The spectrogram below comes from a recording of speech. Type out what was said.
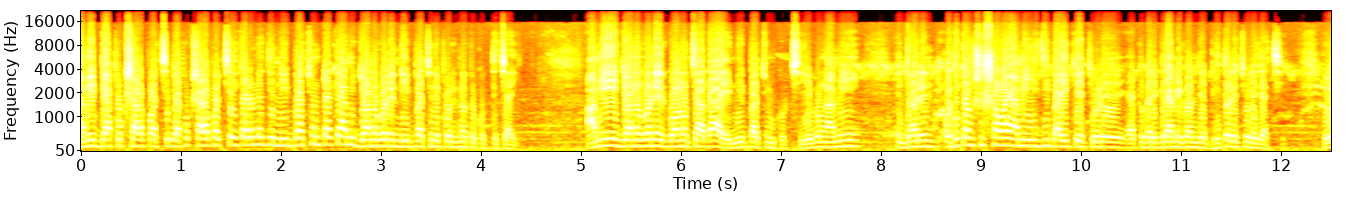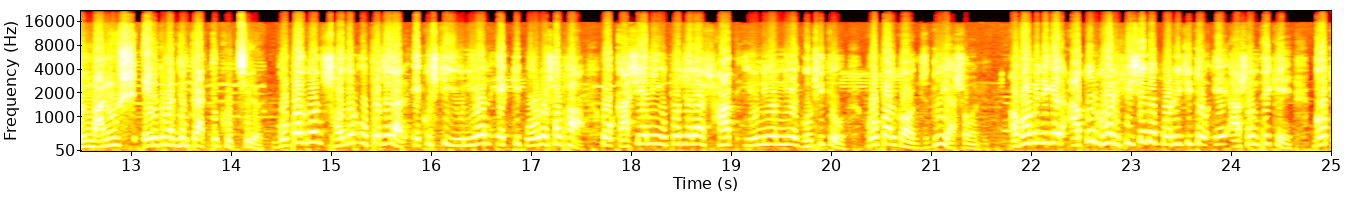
আমি ব্যাপক সাড়া পাচ্ছি ব্যাপক সাড়া পাচ্ছি এই কারণে যে নির্বাচনটাকে আমি জনগণের নির্বাচনে পরিণত করতে চাই। আমি জনগণের গণচাঁদায় নির্বাচন করছি এবং আমি ধরেন অধিকাংশ সময় আমি ইজি বাইকে চড়ে একেবারে গ্রামে গঞ্জের ভিতরে চলে যাচ্ছি এবং মানুষ এরকম একজন প্রার্থী খুঁজছিল। গোপালগঞ্জ সদর উপজেলার একুশটি ইউনিয়ন, একটি পৌরসভা ও কাশিয়ানী উপজেলার সাত ইউনিয়ন নিয়ে গঠিত গোপালগঞ্জ দুই আসন। আওয়ামী লীগের আতুরঘর হিসেবে পরিচিত এ আসন থেকে গত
